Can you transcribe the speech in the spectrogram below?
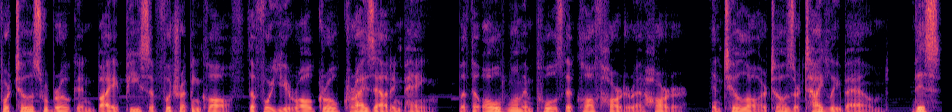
for toes were broken by a piece of foot-wrapping cloth. The four-year-old girl cries out in pain, but the old woman pulls the cloth harder and harder until all her toes are tightly bound. This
